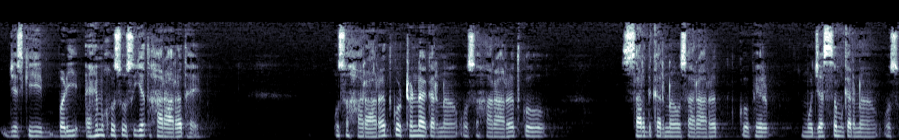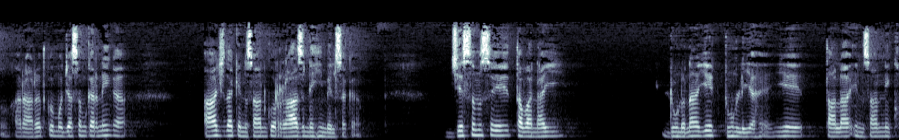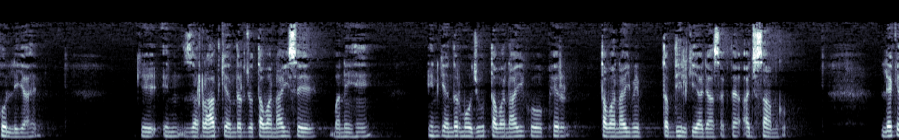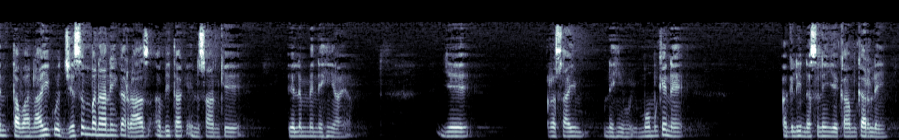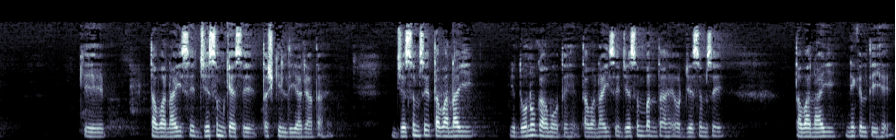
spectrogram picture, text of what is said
جس کی بڑی اہم خصوصیت حرارت ہے۔ اس حرارت کو ٹھنڈا کرنا، اس حرارت کو سرد کرنا، اس حرارت کو پھر مجسم کرنا، اس حرارت کو مجسم کرنے کا آج تک انسان کو راز نہیں مل سکا۔ جسم سے توانائی ڈھونڈنا، یہ ڈھونڈ لیا ہے۔ یہ تالا انسان نے کھول لیا ہے کہ ان ذرات کے اندر جو توانائی سے بنے ہیں، ان کے اندر موجود توانائی کو پھر توانائی میں تبدیل کیا جا سکتا ہے اجسام کو۔ لیکن توانائی کو جسم بنانے کا راز ابھی تک انسان کے علم میں نہیں آیا۔ یہ رسائی نہیں ہوئی۔ ممکن ہے اگلی نسلیں یہ کام کر لیں کہ توانائی سے جسم کیسے تشکیل دیا جاتا ہے۔ جسم سے توانائی، یہ دونوں کام ہوتے ہیں۔ توانائی سے جسم بنتا ہے اور جسم سے توانائی نکلتی ہے۔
